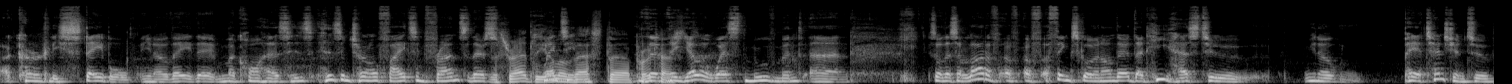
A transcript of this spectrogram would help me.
are, currently stable. You know, they, they Macron has his his internal fights in France. There's that's right, the yellow vest uh, protest, the, the, yellow vest movement, and so there's a lot of, of, of things going on there that he has to, you know, pay attention to.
